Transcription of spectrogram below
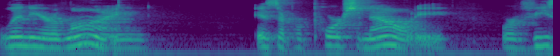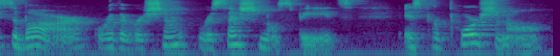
linear line is a proportionality where v sub r, or the recessional speeds, is proportional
